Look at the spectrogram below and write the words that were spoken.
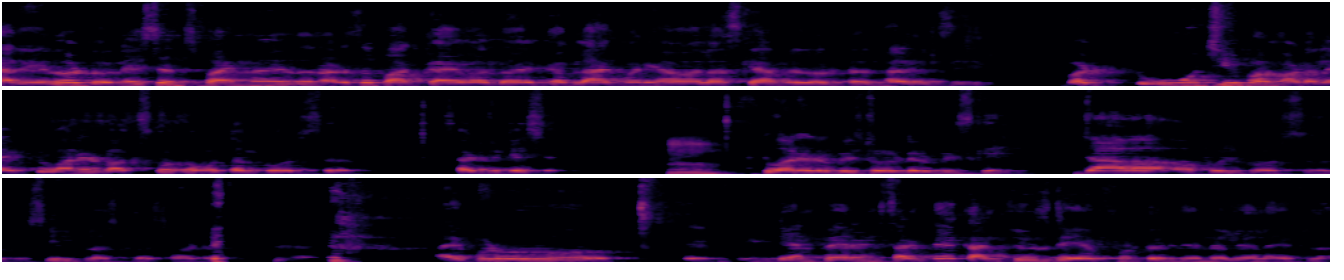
అది ఏదో డొనేషన్స్ పైన ఏదో నడిస్తే పక్కా వందో ఇంకా బ్లాక్ మనీ కావాలా స్కామ్ ఏదో ఉంటుంది నాకు తెలిసి. బట్ టూ చీప్ అన్నమాట లైక్ టూ హండ్రెడ్ బక్స్ ఒక మొత్తం course certification. Two hundred rupees two hundred రూపీస్కి Java full course C plus plus what ఇప్పుడు ఇండియన్ పేరెంట్స్ అంటే కన్ఫ్యూజ్డ్ ఏఫ్ ఉంటారు జనరల్గా లైఫ్లో.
